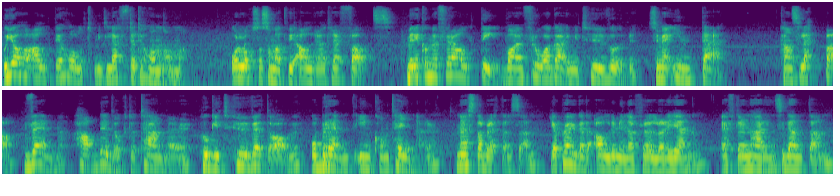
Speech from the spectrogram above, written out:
Och jag har alltid hållit mitt löfte till honom och låtsas som att vi aldrig har träffats. Men det kommer för alltid vara en fråga i mitt huvud som jag inte kan släppa. Vem hade Dr. Tanner huggit huvudet av och bränt i en container? Nästa berättelse. Jag prankade aldrig mina föräldrar igen efter den här incidenten.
